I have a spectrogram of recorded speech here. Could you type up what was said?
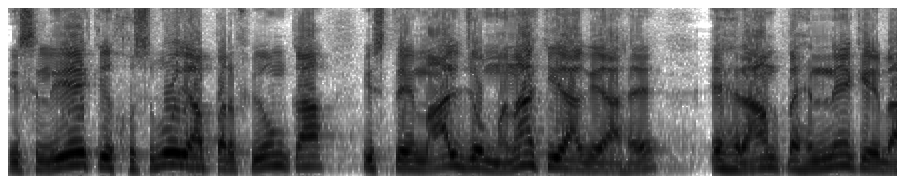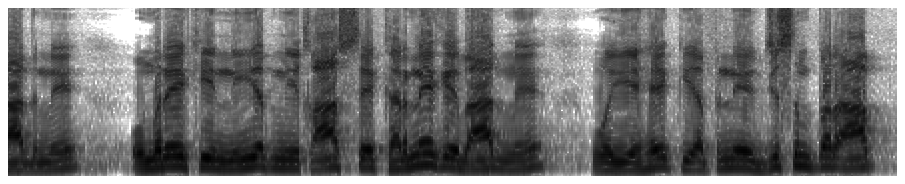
इसलिए कि खुशबू या परफ्यूम का इस्तेमाल जो मना किया गया है, एहराम पहनने के बाद में, उम्र की नीयत मिकास से करने के बाद में, वो ये है कि अपने जिस्म पर आप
